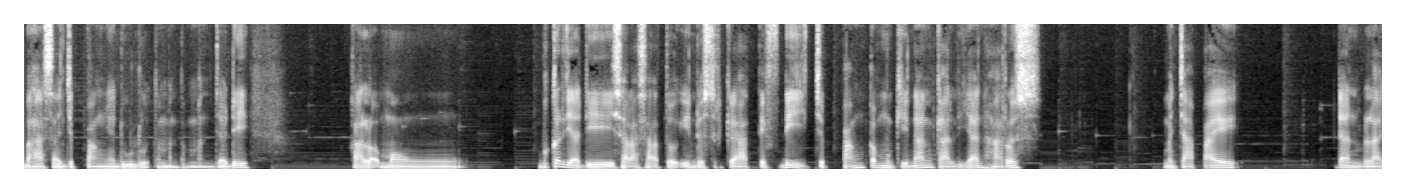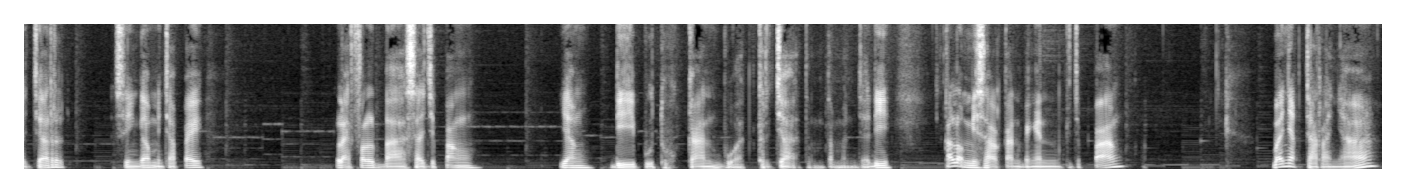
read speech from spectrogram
bahasa Jepangnya dulu teman-teman. Jadi kalau mau bekerja di salah satu industri kreatif di Jepang, kemungkinan kalian harus mencapai dan belajar sehingga mencapai level bahasa Jepang yang dibutuhkan buat kerja teman-teman. Jadi kalau misalkan pengen ke Jepang, banyak caranya.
